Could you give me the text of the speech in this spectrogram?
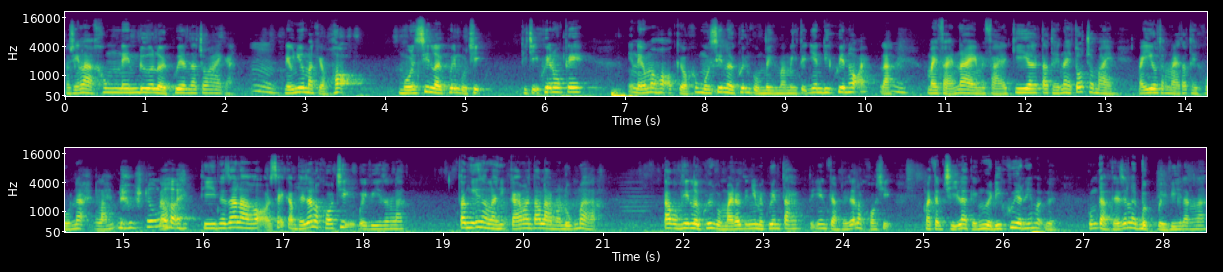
đó chính là không nên đưa lời khuyên ra cho ai cả. Ừ. nếu như mà kiểu họ muốn xin lời khuyên của chị thì chị khuyên ok nhưng nếu mà họ kiểu không muốn xin lời khuyên của mình mà mình tự nhiên đi khuyên họ ấy là ừ. mày phải này mày phải kia tao thấy này tốt cho mày mày yêu thằng này tao thấy khốn nạn lắm. Đúng, đúng Đó. rồi. Thì thật ra là họ sẽ cảm thấy rất là khó chịu bởi vì rằng là tao nghĩ rằng là những cái mà tao làm nó đúng mà. Tao có xin lời khuyên của mày đâu tự nhiên mày khuyên tao tự nhiên cảm thấy rất là khó chịu. Mà thậm chí là cái người đi khuyên ấy mọi người cũng cảm thấy rất là bực bởi vì rằng là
